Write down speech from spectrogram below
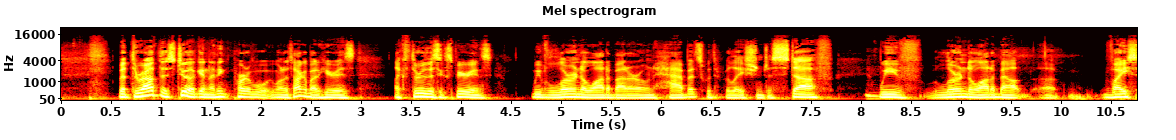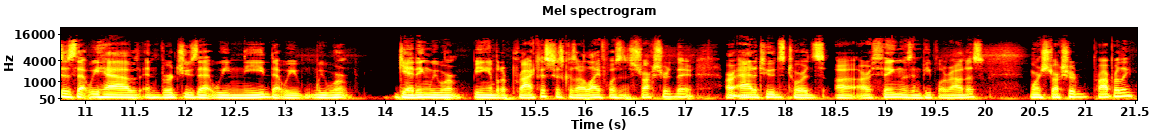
But throughout this too, again, I think part of what we want to talk about here is like through this experience, we've learned a lot about our own habits with relation to stuff. Mm-hmm. We've learned a lot about uh, vices that we have and virtues that we need that we we weren't getting, we weren't being able to practice just because our life wasn't structured there. Our mm-hmm. attitudes towards uh, our things and people around us weren't structured properly.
